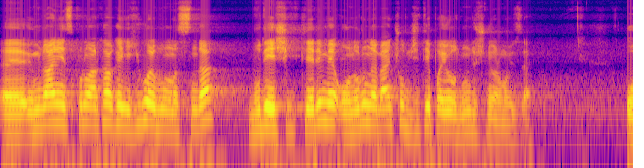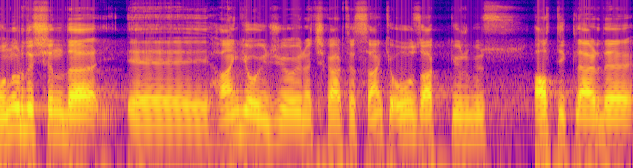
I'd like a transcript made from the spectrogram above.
Ee, Ümraniye Spor'un arka arkaya iki gol bulmasında bu değişikliklerin ve Onur'un da ben çok ciddi payı olduğunu düşünüyorum o yüzden. Onur dışında e, hangi oyuncuyu oyuna çıkartır? Sanki Oğuz Akgürbüz alt liglerde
